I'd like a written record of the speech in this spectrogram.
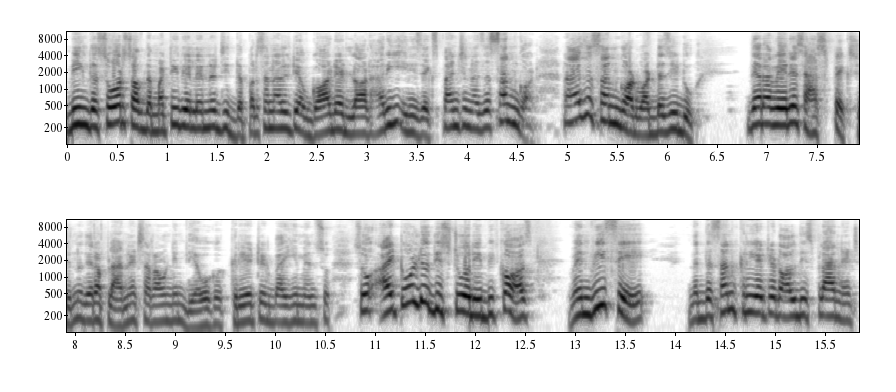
being the source of the material energy, the personality of Godhead Lord Hari in his expansion as a sun god. Now, as a sun god, what does he do? There are various aspects, you know, there are planets around him, they were created by him, and so. So, I told you this story because when we say that the sun created all these planets,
